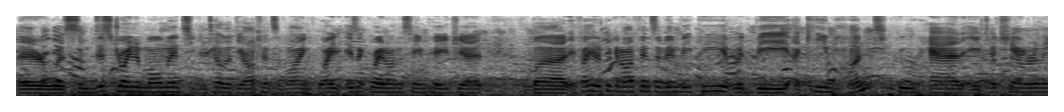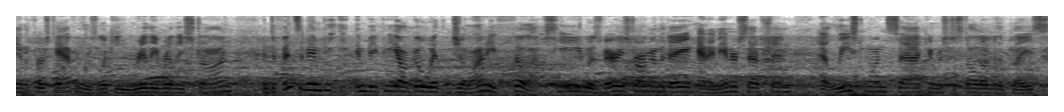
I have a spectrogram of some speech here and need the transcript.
There was some disjointed moments. You can tell that the offensive line quite isn't quite on the same page yet. But if I had to pick an offensive MVP, it would be Akeem Hunt, who had a touchdown early in the first half and was looking really, really strong. And defensive MVP, I'll go with Jelani Phillips. He was very strong on the day, had an interception, at least one sack, and was just all over the place.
